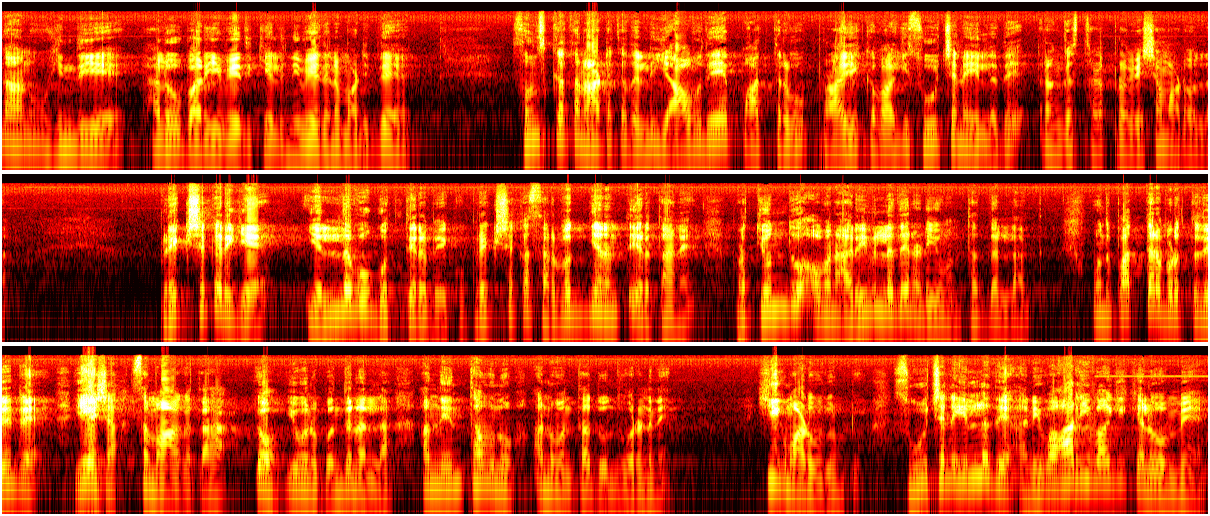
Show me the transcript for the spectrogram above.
ನಾನು ಹಿಂದೆಯೇ ಹಲವು ಬಾರಿ ವೇದಿಕೆಯಲ್ಲಿ ನಿವೇದನೆ ಮಾಡಿದ್ದೆ. ಸಂಸ್ಕೃತ ನಾಟಕದಲ್ಲಿ ಯಾವುದೇ ಪಾತ್ರವು ಪ್ರಾಯಿಕವಾಗಿ ಸೂಚನೆ ಇಲ್ಲದೆ ರಂಗಸ್ಥಳ ಪ್ರವೇಶ ಮಾಡೋಲ್ಲ. ಪ್ರೇಕ್ಷಕರಿಗೆ ಎಲ್ಲವೂ ಗೊತ್ತಿರಬೇಕು. ಪ್ರೇಕ್ಷಕ ಸರ್ವಜ್ಞನಂತೆ ಇರ್ತಾನೆ. ಪ್ರತಿಯೊಂದು ಅವನ ಅರಿವಿಲ್ಲದೆ ನಡೆಯುವಂಥದ್ದಲ್ಲ ಅಂತ. ಒಂದು ಪಾತ್ರ ಬರುತ್ತದೆ ಅಂದರೆ, ಏಷ ಸಮಾಗತಃ, ಯೋ, ಇವನು ಬಂದನಲ್ಲ, ಅನ್ನೆಂಥವನು ಅನ್ನುವಂಥದ್ದೊಂದು ವರ್ಣನೆ. ಹೀಗೆ ಮಾಡುವುದುಂಟು. ಸೂಚನೆ ಇಲ್ಲದೆ ಅನಿವಾರ್ಯವಾಗಿ ಕೆಲವೊಮ್ಮೆ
